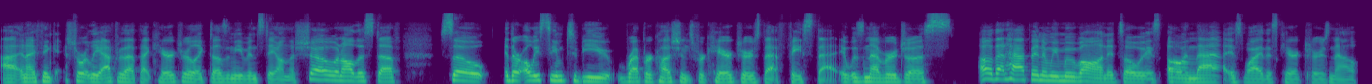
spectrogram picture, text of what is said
uh, and i think shortly after that that character like doesn't even stay on the show and all this stuff so there always seemed to be repercussions for characters that faced that it was never just oh that happened and we move on. It's always oh and that is why this character is now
